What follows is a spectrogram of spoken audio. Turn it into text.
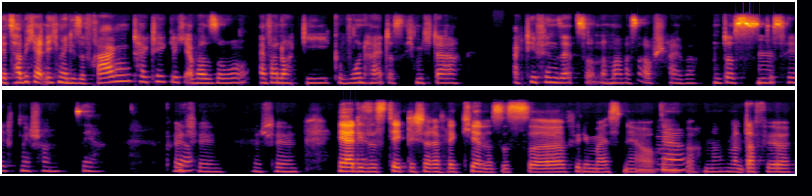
jetzt habe ich halt nicht mehr diese Fragen tagtäglich, aber so einfach noch die Gewohnheit, dass ich mich da aktiv hinsetze und nochmal was aufschreibe. Und das, mhm. das hilft mir schon sehr. Voll ja. schön. Schön. Ja, dieses tägliche Reflektieren, das ist äh, für die meisten ja auch ja. einfach. Ne? Man dafür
